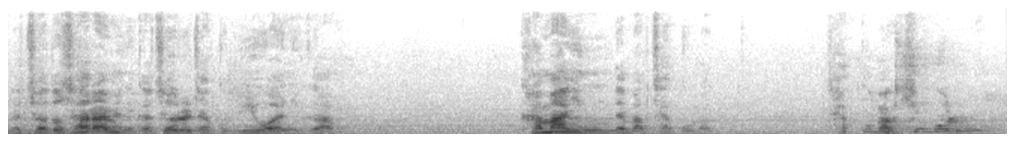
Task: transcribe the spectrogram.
근데 저도 사람이니까 저를 자꾸 미워하니까 가만히 있는데 막 자꾸 막 자꾸 막 신고를 해.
